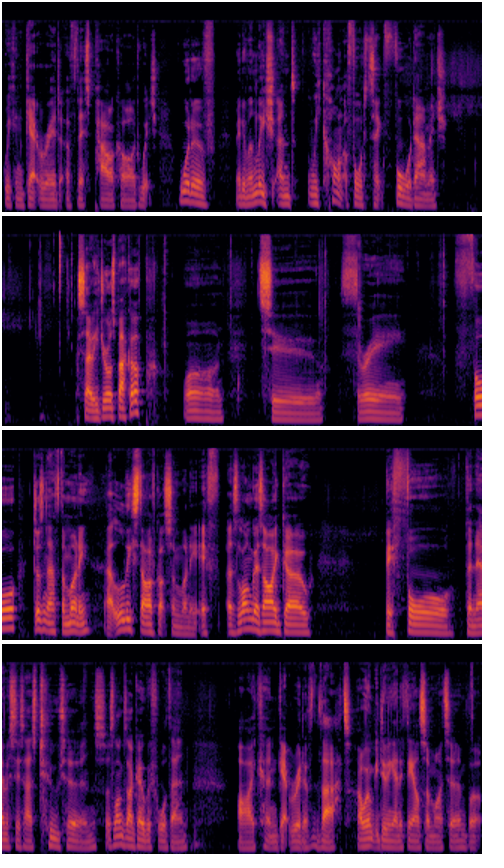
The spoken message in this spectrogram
we can get rid of this power card, which would have made him unleash, and we can't afford to take four damage. So he draws back up. One, two, three, four. Doesn't have the money. At least I've got some money. If As long as I go before the Nemesis has two turns, as long as I go before then, I can get rid of that. I won't be doing anything else on my turn, but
